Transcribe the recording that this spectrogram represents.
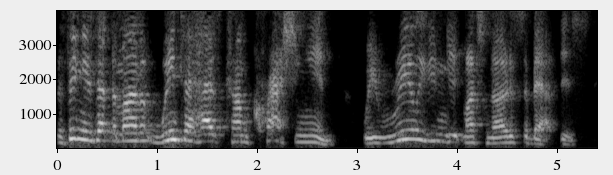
the thing is, at the moment, winter has come crashing in. We really didn't get much notice about this.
